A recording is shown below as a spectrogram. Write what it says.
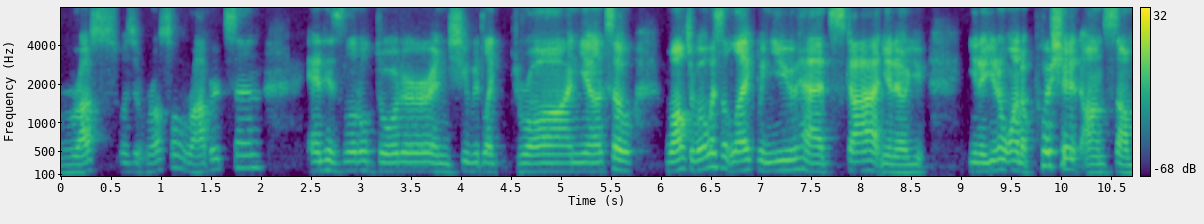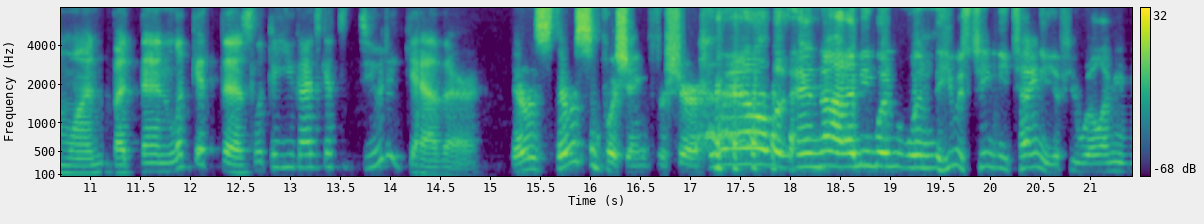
Russ, was it Russell Robertson? and his little daughter and she would like draw and you know so walter what was it like when you had scott you know you you know you don't want to push it on someone but then look at this look at you guys get to do together there was there was some pushing for sure well and not i mean when when he was teeny tiny if you will i mean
